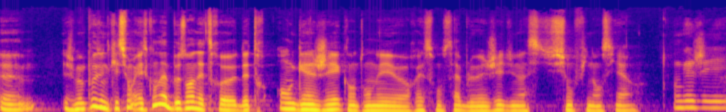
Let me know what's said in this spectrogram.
Euh, je me pose une question. Est-ce qu'on a besoin d'être engagé quand on est responsable ESG d'une institution financière? Engagé.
